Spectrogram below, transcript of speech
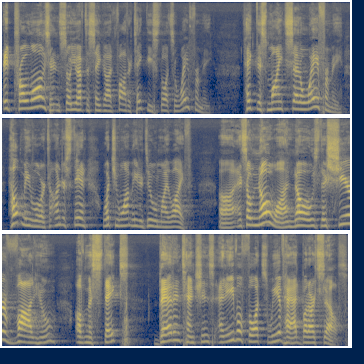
It prolongs it. And so you have to say, God, Father, take these thoughts away from me. Take this mindset away from me. Help me, Lord, to understand what you want me to do in my life. Uh, and so no one knows the sheer volume of mistakes, bad intentions, and evil thoughts we have had but ourselves.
